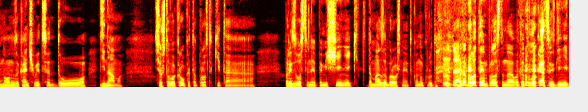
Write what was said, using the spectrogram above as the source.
но он заканчивается до Динамо. Все, что вокруг, это просто какие-то производственные помещения, какие-то дома заброшенные. Я такой, ну круто. Ну, да. Мы работаем просто на вот эту локацию, где нет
